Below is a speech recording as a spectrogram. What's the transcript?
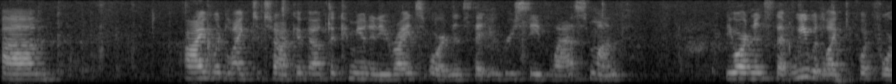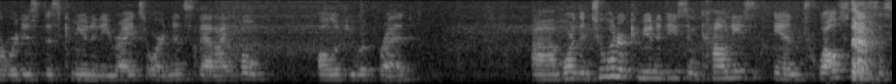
um, I would like to talk about the community rights ordinance that you received last month. The ordinance that we would like to put forward is this community rights ordinance that I hope all of you have read. Uh, more than two hundred communities and counties in twelve states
